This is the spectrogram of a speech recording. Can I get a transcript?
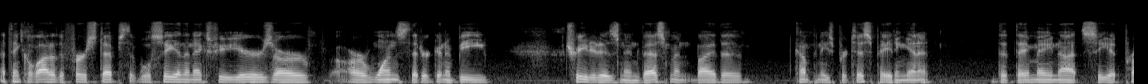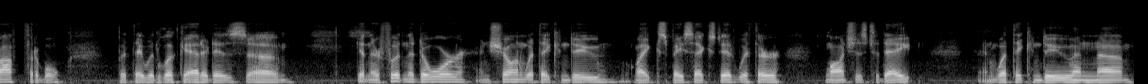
I think a lot of the first steps that we'll see in the next few years are are ones that are going to be treated as an investment by the companies participating in it. That they may not see it profitable, but they would look at it as um, getting their foot in the door and showing what they can do, like SpaceX did with their launches to date, and what they can do, and um,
